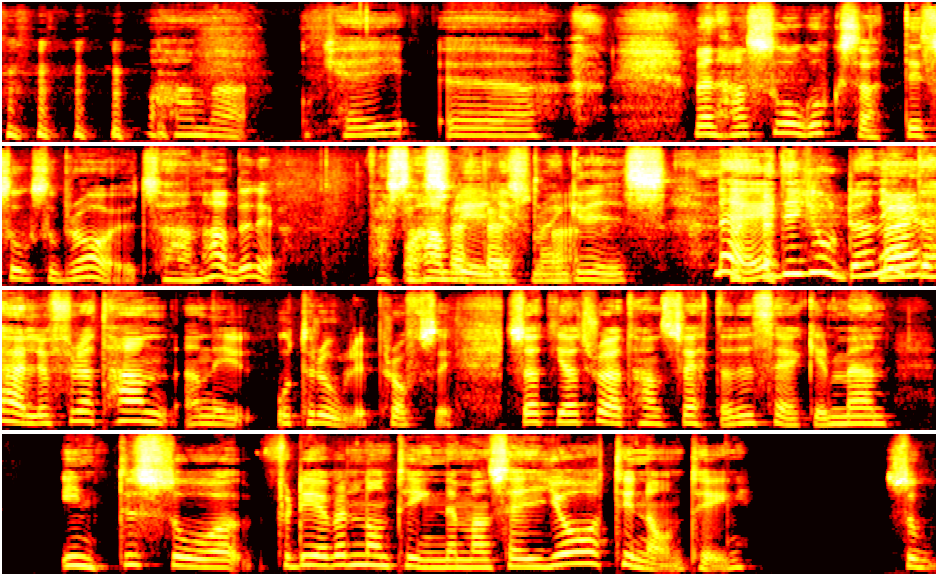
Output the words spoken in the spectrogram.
och han bara, okej. Okay. Eh, men han såg också att det såg så bra ut så han hade det. Fast och han svettades som en gris. Nej, det gjorde han inte heller för att han, han är otroligt proffsig. Så att jag tror att han svettades säkert men inte så, för det är väl någonting när man säger ja till någonting så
